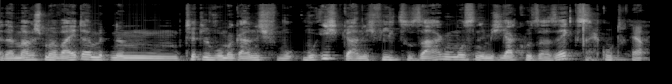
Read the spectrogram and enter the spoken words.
Ja, dann mache ich mal weiter mit einem Titel, wo man gar nicht, wo, wo ich gar nicht viel zu sagen muss, nämlich Yakuza 6. Ja, gut, ja.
